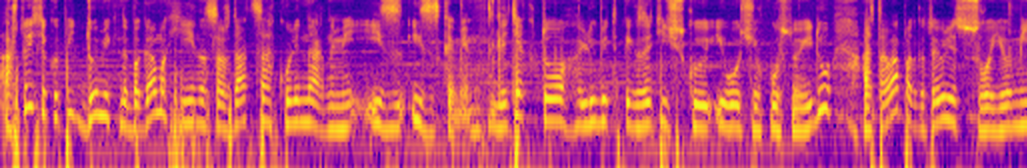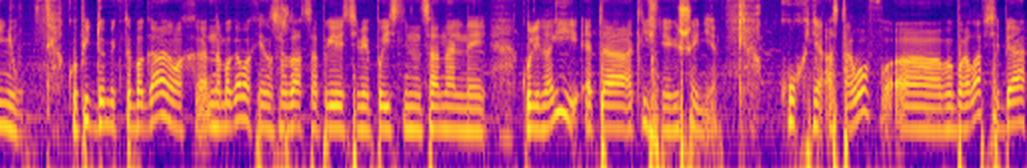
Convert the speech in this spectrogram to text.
А что если купить домик на Багамах и наслаждаться кулинарными из изысками? Для тех, кто любит экзотическую и очень вкусную еду, острова подготовили свое меню. Купить домик на Багамах, на Багамах и наслаждаться прелестями поистине национальной кулинарии – это отличное решение. Кухня островов э, выбрала в себя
